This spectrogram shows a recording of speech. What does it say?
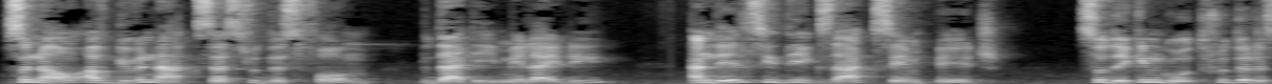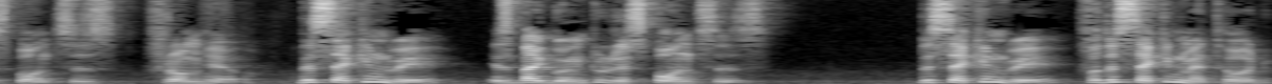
So now I've given access to this form to that email ID and they'll see the exact same page so they can go through the responses from here. The second way is by going to responses. The second way, for the second method,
